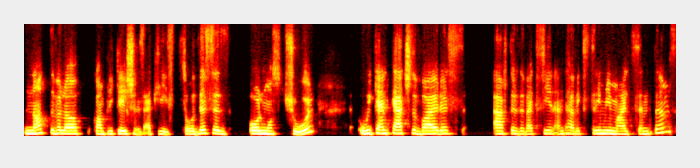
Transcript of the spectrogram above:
not develop complications at least. So this is almost sure. We can catch the virus after the vaccine and have extremely mild symptoms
